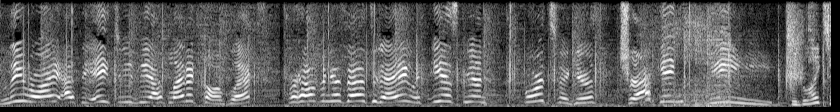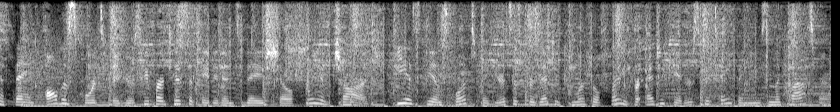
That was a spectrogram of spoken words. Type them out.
Leroy at the HEB Athletic Complex for helping us out today with ESPN Sports Figures Tracking Speed. We'd like to thank all the sports figures who participated in today's show free of charge. ESPN Sports Figures is presented commercial free for educators to tape and use in the classroom.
